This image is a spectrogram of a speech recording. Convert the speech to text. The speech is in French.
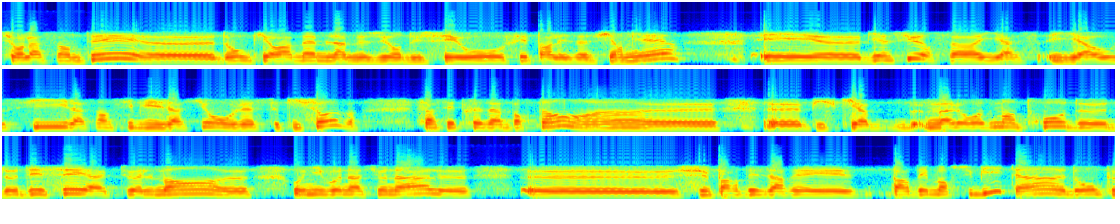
Sur la santé, donc il y aura même la mesure du CO fait par les infirmières. Et euh, bien sûr, ça, il y a, aussi la sensibilisation aux gestes qui sauvent. Ça, c'est très important, hein, euh, euh, puisqu'il y a malheureusement trop de, de décès actuellement au niveau national par des arrêts, par des morts subites. Hein, donc,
